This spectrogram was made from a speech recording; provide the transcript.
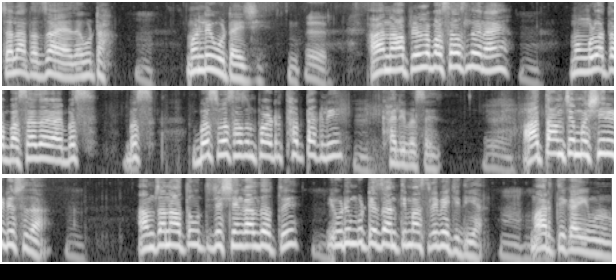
चला आता जायचं उठा हम्म. म्हणले की उठायची बर आणि आपल्याला बसा असलं नाही. मंगळू आता बसायचं आहे बस बस बस बस अजून पावडर थाप टाकली. खाली बसायचं होय. आता आमच्या रेडी सुद्धा. आमचा नातू तिच्या शेंगाला धरतोय. एवढी मोठी जाणती मासली भेटी ती या. मारती काही म्हणून.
